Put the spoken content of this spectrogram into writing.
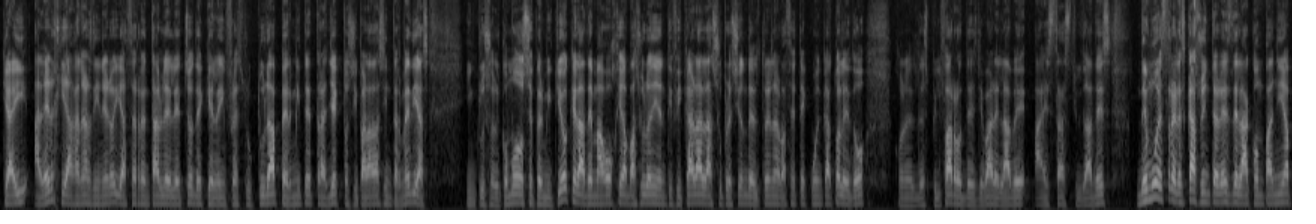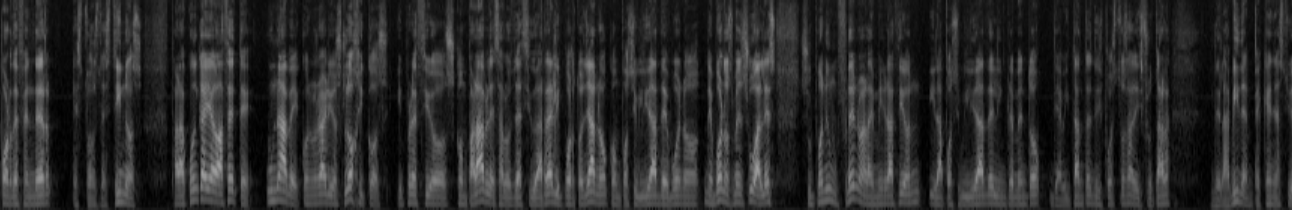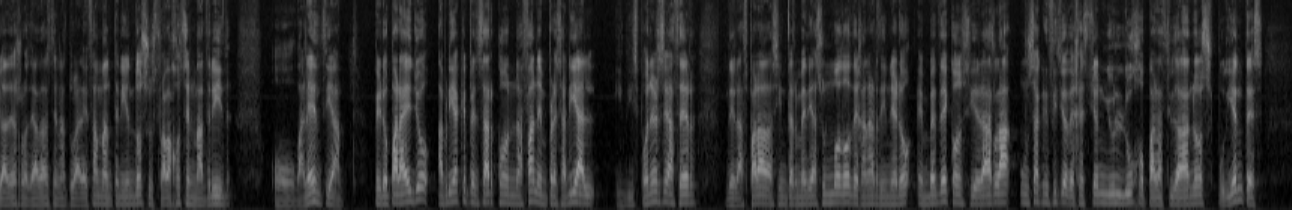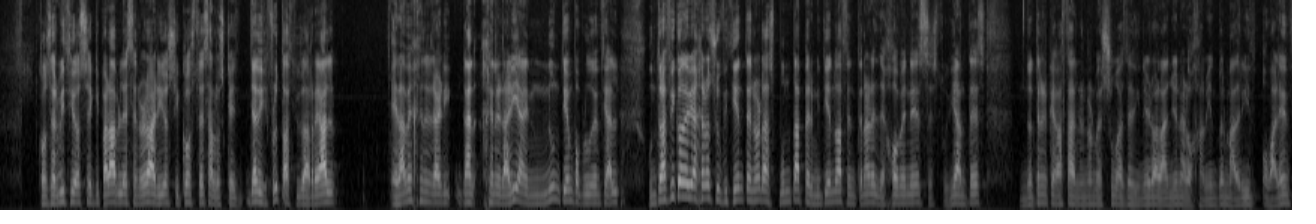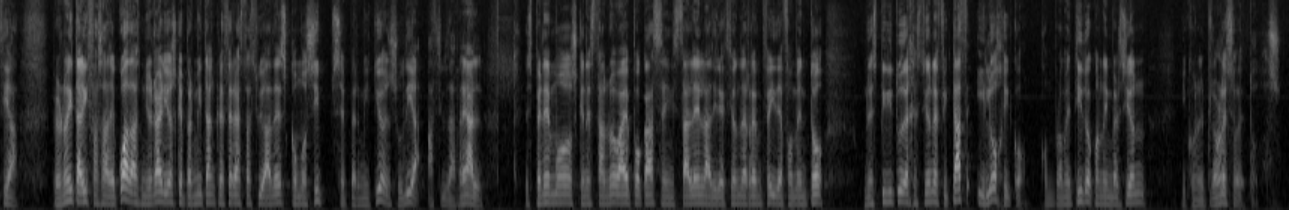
que hay alergia a ganar dinero y hacer rentable el hecho de que la infraestructura permite trayectos y paradas intermedias incluso el cómo se permitió que la demagogia basura identificara la supresión del tren Albacete-Cuenca-Toledo con el despilfarro de llevar el AVE a estas ciudades, demuestra el escaso interés de la compañía por defender estos destinos. Para Cuenca y Albacete, un AVE con horarios lógicos y precios comparables a los de Ciudad Real y Puerto Llano, con posibilidad de, de bonos mensuales, supone un freno a la inmigración y la posibilidad del incremento de habitantes dispuestos a disfrutar de la vida en pequeñas ciudades rodeadas de naturaleza, manteniendo sus trabajos en Madrid o Valencia. Pero para ello habría que pensar con afán empresarial y disponerse a hacer de las paradas intermedias un modo de ganar dinero en vez de considerarla un sacrificio de gestión y un lujo para ciudadanos pudientes, con servicios equiparables en horarios y costes a los que ya disfruta Ciudad Real el AVE generaría en un tiempo prudencial un tráfico de viajeros suficiente en horas punta, permitiendo a centenares de jóvenes, estudiantes, no tener que gastar enormes sumas de dinero al año en alojamiento en Madrid o Valencia. Pero no hay tarifas adecuadas ni horarios que permitan crecer a estas ciudades como sí se permitió en su día a Ciudad Real. Esperemos que en esta nueva época se instale en la dirección de Renfe y de Fomento un espíritu de gestión eficaz y lógico, comprometido con la inversión y con el progreso de todos.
